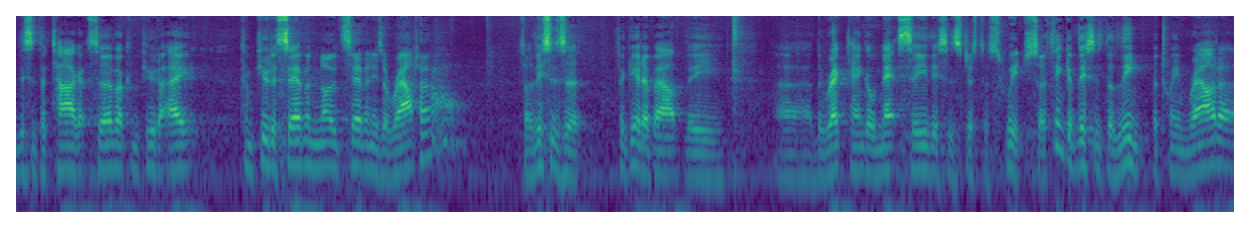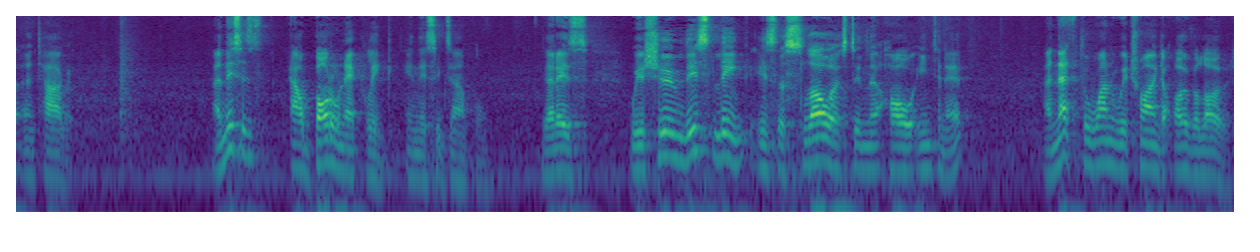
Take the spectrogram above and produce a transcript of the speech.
this is the target server, computer A, computer 7, node 7 is a router. So this is a, forget about the, uh, the rectangle net C, this is just a switch. So think of this as the link between router and target. And this is our bottleneck link in this example. That is, we assume this link is the slowest in the whole internet, and that's the one we're trying to overload.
